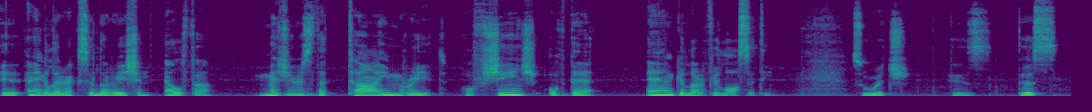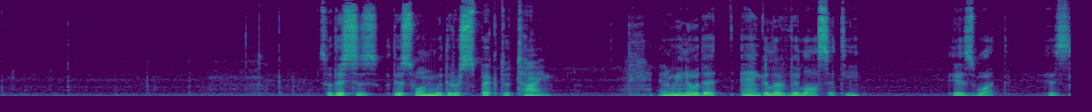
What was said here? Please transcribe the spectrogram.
Uh, angular acceleration alpha measures the time rate of change of the angular velocity so which is this so this is this one with respect to time. And we know that angular velocity is what? Is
